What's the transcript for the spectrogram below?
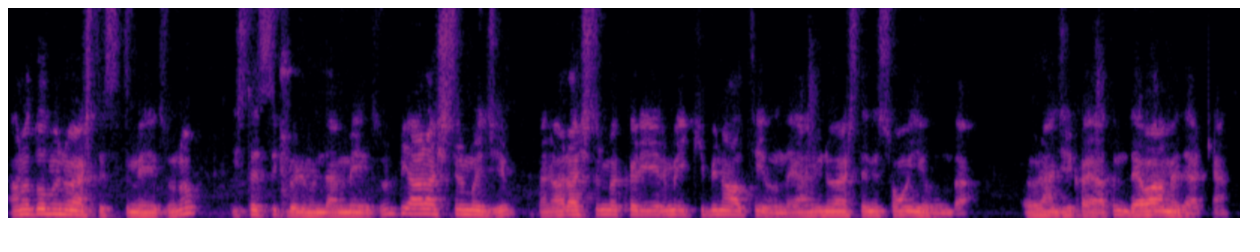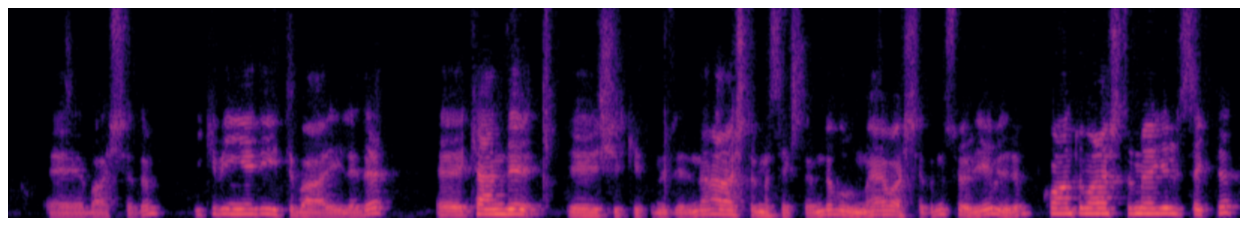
Anadolu Üniversitesi mezunu. İstatistik bölümünden mezun. Bir araştırmacıyım. Ben araştırma kariyerime 2006 yılında yani üniversitenin son yılında öğrencilik hayatım devam ederken e, başladım. 2007 itibariyle de e, kendi e, şirketim üzerinden araştırma sektöründe bulunmaya başladığımı söyleyebilirim. Kuantum araştırmaya gelirsek de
